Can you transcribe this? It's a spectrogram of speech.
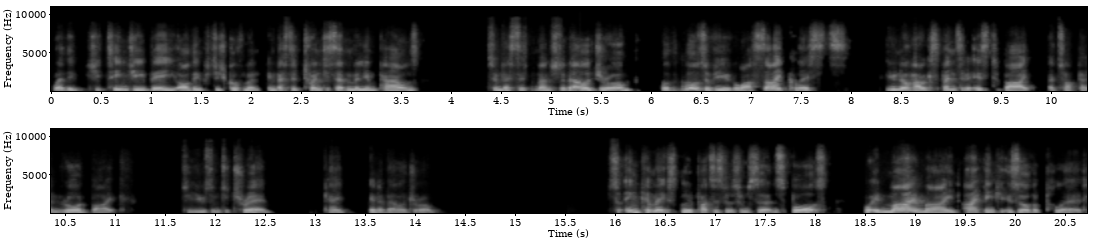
where the Team GB or the British government invested 27 million pounds to invest in Manchester Velodrome. But those of you who are cyclists, you know how expensive it is to buy a top end road bike to use them to train, okay, in a velodrome. So income may exclude participants from certain sports, but in my mind, I think it is overplayed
